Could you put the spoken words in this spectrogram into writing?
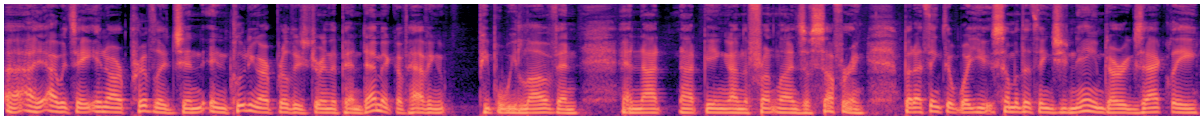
Uh, I, I, would say in our privilege, and including our privilege during the pandemic of having people we love and and not not being on the front lines of suffering. But I think that what you some of the things you named are exactly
